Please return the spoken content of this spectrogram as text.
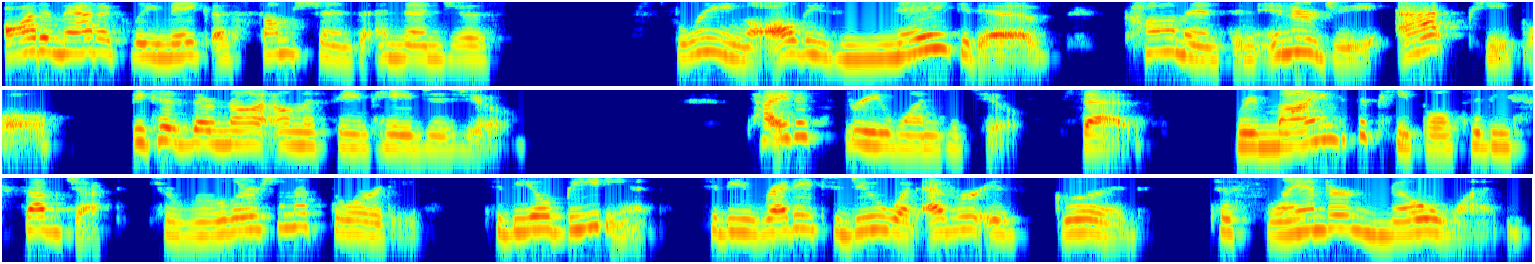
automatically make assumptions and then just sling all these negative comments and energy at people because they're not on the same page as you. Titus 3 1 to 2 says remind the people to be subject to rulers and authorities to be obedient to be ready to do whatever is good to slander no one,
